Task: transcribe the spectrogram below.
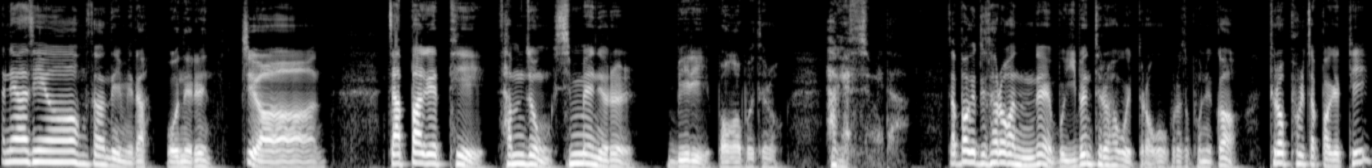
안녕하세요. 홍사운드입니다. 오늘은 짠! 짜파게티 3종 신메뉴를 미리 먹어보도록 하겠습니다 짜파게티 사러 갔는데 뭐 이벤트를 하고 있더라고 그래서 보니까 트러플 짜파게티,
